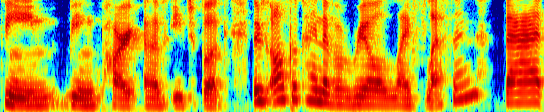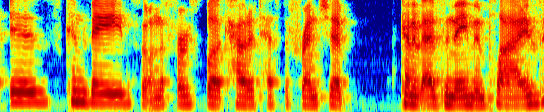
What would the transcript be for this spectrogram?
theme being part of each book, there's also kind of a real life lesson that is conveyed. So, in the first book, How to Test a Friendship, kind of as the name implies,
